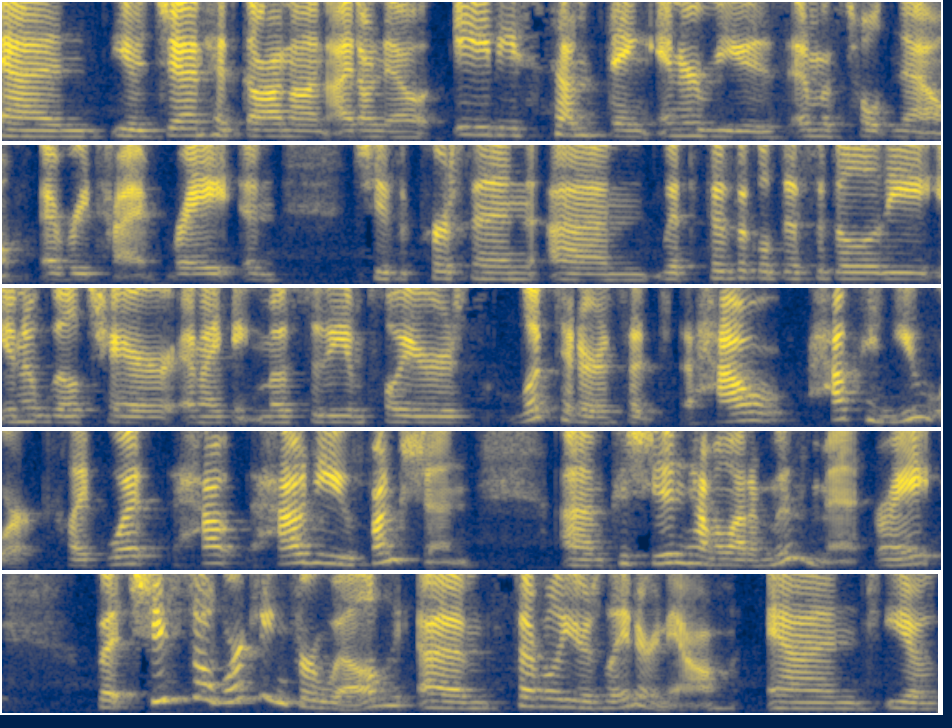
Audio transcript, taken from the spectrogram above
And you know, Jen had gone on, I don't know, 80 something interviews and was told no every time, right? And she's a person um, with physical disability in a wheelchair. And i think most of the employers looked at her and said how how can you work? Like what how how do you function? Because um, she didn't have a lot of movement right but she's still working for will um, several years later now. And you know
